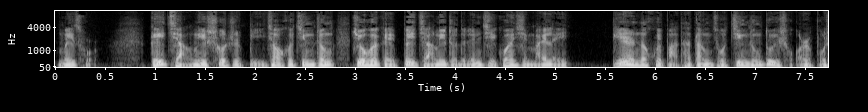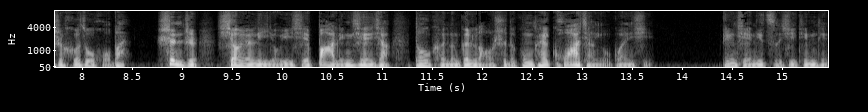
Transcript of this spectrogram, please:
没错。给奖励设置比较和竞争，就会给被奖励者的人际关系埋雷。别人呢会把他当做竞争对手，而不是合作伙伴，甚至校园里有一些霸凌现象，都可能跟老师的公开夸奖有关系。并且你仔细听听，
